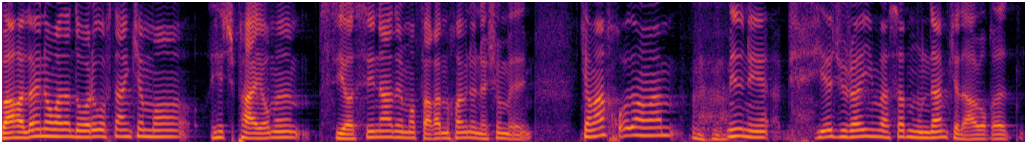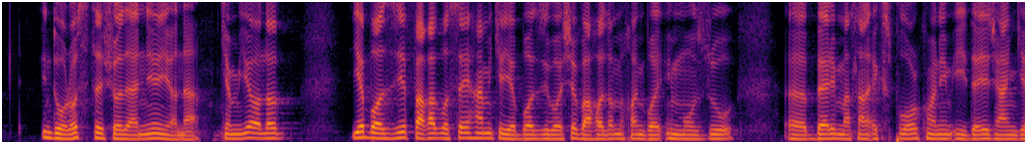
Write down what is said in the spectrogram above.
و حالا این اومدن دوباره گفتن که ما هیچ پیام سیاسی نداریم ما فقط می‌خوایم اینو نشون بدیم. که من خودم هم می‌دونی یه جورایی این وسط موندم که در واقع این درسته شدنیه یا نه. که میگه حالا یه بازی فقط واسه همین که یه بازی باشه و حالا می‌خوایم با این موضوع بریم مثلا explore کنیم ایده جنگ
